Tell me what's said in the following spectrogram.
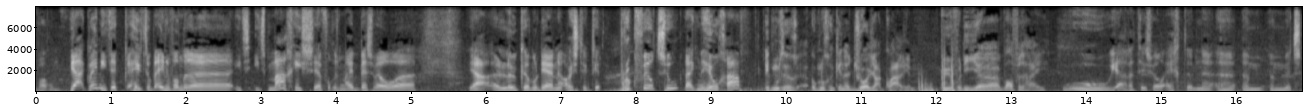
waarom? Ja, ik weet niet. Het heeft op een of andere uh, iets, iets magisch. volgens mij best wel ja, een leuke moderne architectuur. Brookfield Zoo lijkt me heel gaaf. Ik moet er ook nog een keer naar het Georgia Aquarium. Puur voor die uh, walvishaai. Oeh, ja, dat is wel echt een, uh, een, een muts.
